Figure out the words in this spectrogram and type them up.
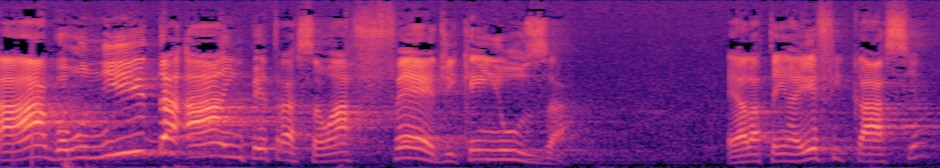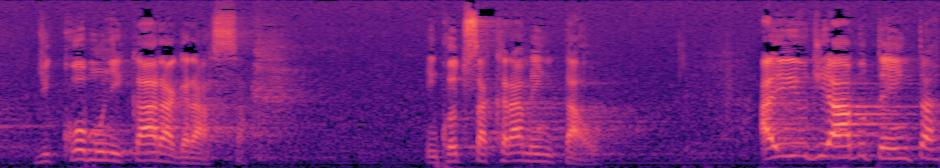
a água unida à impetração, à fé de quem usa, ela tem a eficácia de comunicar a graça, enquanto sacramental. Aí o diabo tenta,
